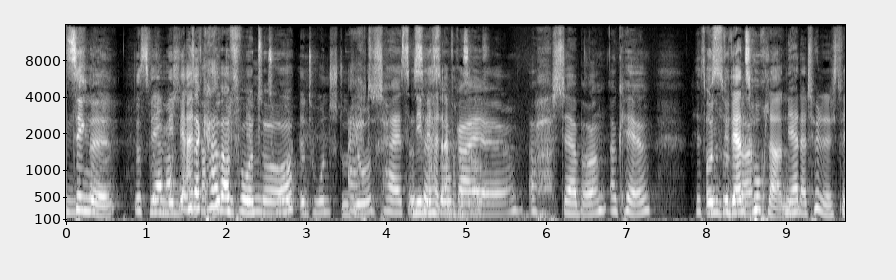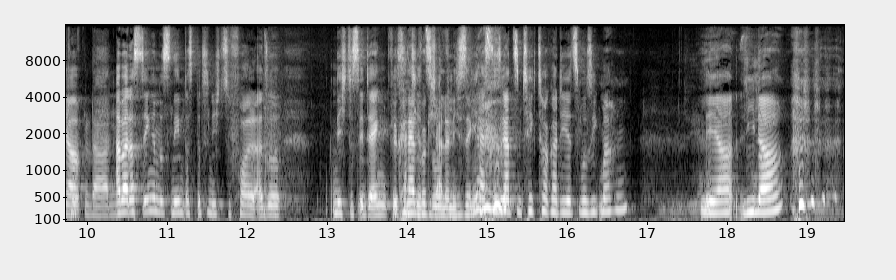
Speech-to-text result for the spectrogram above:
Single. Deswegen Wir nehmen wir einfach wirklich im, Coverfoto. Ton, im Tonstudio. Ach Scheiße, ist Nehmen ja wir halt so einfach was geil. Oh, sterbe. Okay. Und wir werden es hochladen. Ja, natürlich. Es wird Ja. hochgeladen. Aber das Ding ist, nehmt das bitte nicht zu voll. Also nicht, dass ihr denkt, Wir können sind halt jetzt wirklich alle wie- nicht Wie singen. heißen diese ganzen TikToker, die jetzt Musik machen? Lea, Lila.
